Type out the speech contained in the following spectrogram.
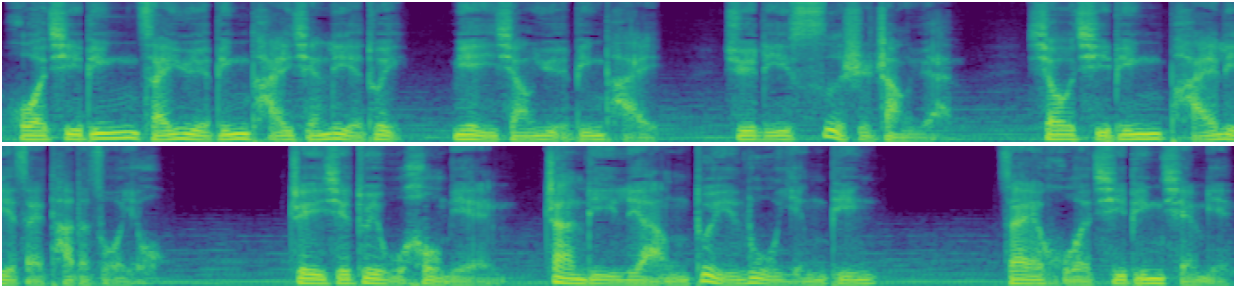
火器兵在阅兵台前列队，面向阅兵台，距离四十丈远。骁骑兵排列在他的左右。这些队伍后面站立两队陆营兵，在火骑兵前面，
